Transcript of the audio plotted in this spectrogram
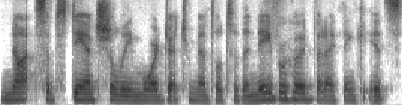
not substantially more detrimental to the neighborhood, but I think it's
